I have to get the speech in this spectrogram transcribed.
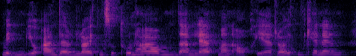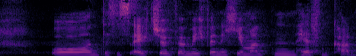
mit anderen Leuten zu tun haben. Dann lernt man auch hier Leute kennen. Und das ist echt schön für mich, wenn ich jemandem helfen kann.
